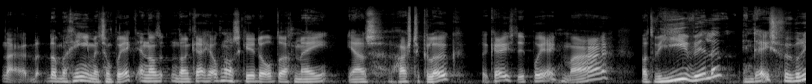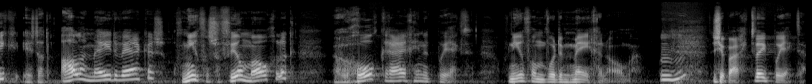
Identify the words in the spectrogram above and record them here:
nou, dan begin je met zo'n project en dan, dan krijg je ook nog eens een keer de opdracht mee. Ja, dat is hartstikke leuk. Oké, is dit project. Maar wat we hier willen in deze fabriek is dat alle medewerkers, of in ieder geval zoveel mogelijk, een rol krijgen in het project. Of in ieder geval worden meegenomen. Mhm. Dus je hebt eigenlijk twee projecten.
